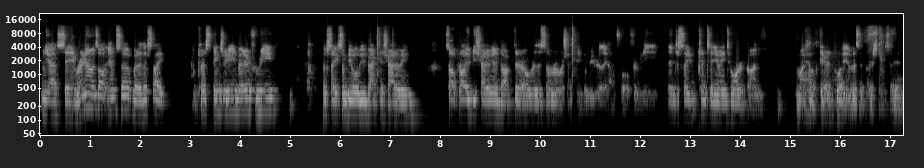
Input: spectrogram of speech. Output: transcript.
yeah, same. Right now it's all AMSA, but it looks like because things are getting better for me, looks like some people will be back to shadowing. So I'll probably be shadowing a doctor over the summer, which I think will be really helpful for me. And just like continuing to work on my healthcare and who I am as a person. So yeah.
